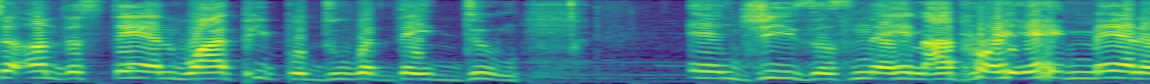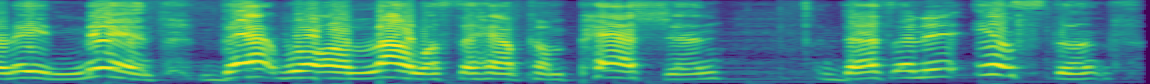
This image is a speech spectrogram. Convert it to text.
To understand why people do what they do. In Jesus' name, I pray, Amen and Amen. That will allow us to have compassion. That's an instance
